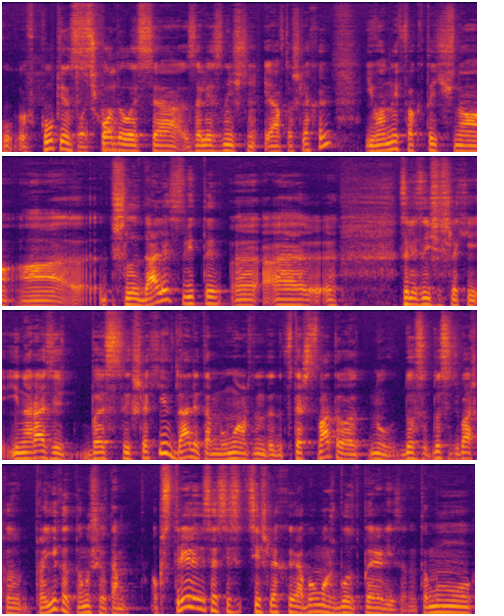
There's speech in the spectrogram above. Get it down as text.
в Куп'янськ сходилися залізничні і автошляхи, і вони фактично а, йшли далі звідти. А, е, Залізничні шляхи, і наразі без цих шляхів далі там умовно в теж Сватово ну досить досить важко проїхати, тому що там обстрілюються ці, ці шляхи або можуть бути перерізані. Тому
